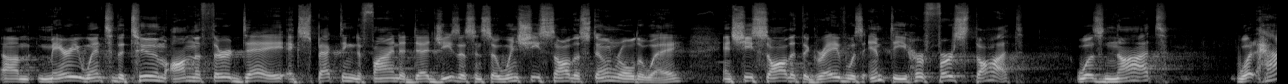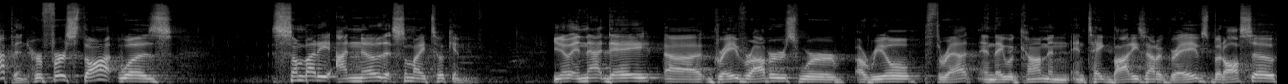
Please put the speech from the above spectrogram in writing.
um, Mary went to the tomb on the third day expecting to find a dead Jesus. And so when she saw the stone rolled away and she saw that the grave was empty, her first thought was not what happened. Her first thought was, somebody, I know that somebody took him. You know, in that day, uh, grave robbers were a real threat, and they would come and, and take bodies out of graves, but also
